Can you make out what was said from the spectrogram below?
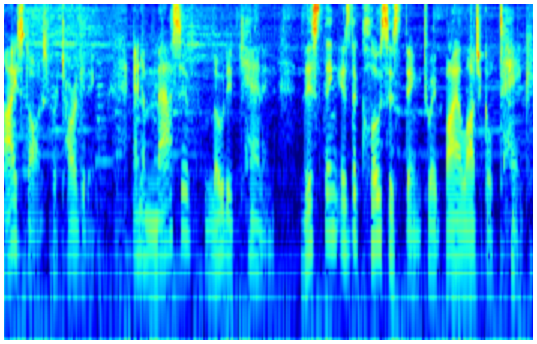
eye stalks for targeting, and a massive loaded cannon, this thing is the closest thing to a biological tank.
